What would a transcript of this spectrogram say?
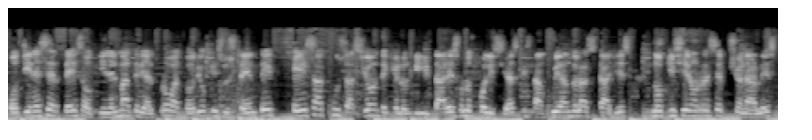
o tiene certeza o tiene el material probatorio que sustente esa acusación de que los militares o los policías que están cuidando las calles no quisieron recepcionarles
